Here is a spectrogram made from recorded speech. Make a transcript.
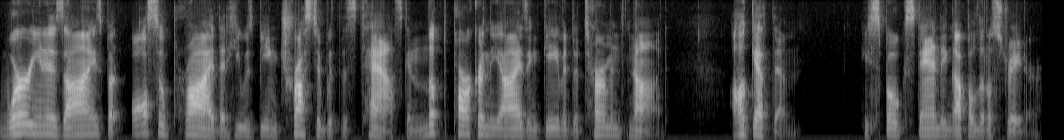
worry in his eyes, but also pride that he was being trusted with this task, and looked Parker in the eyes and gave a determined nod. I'll get them. He spoke, standing up a little straighter.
